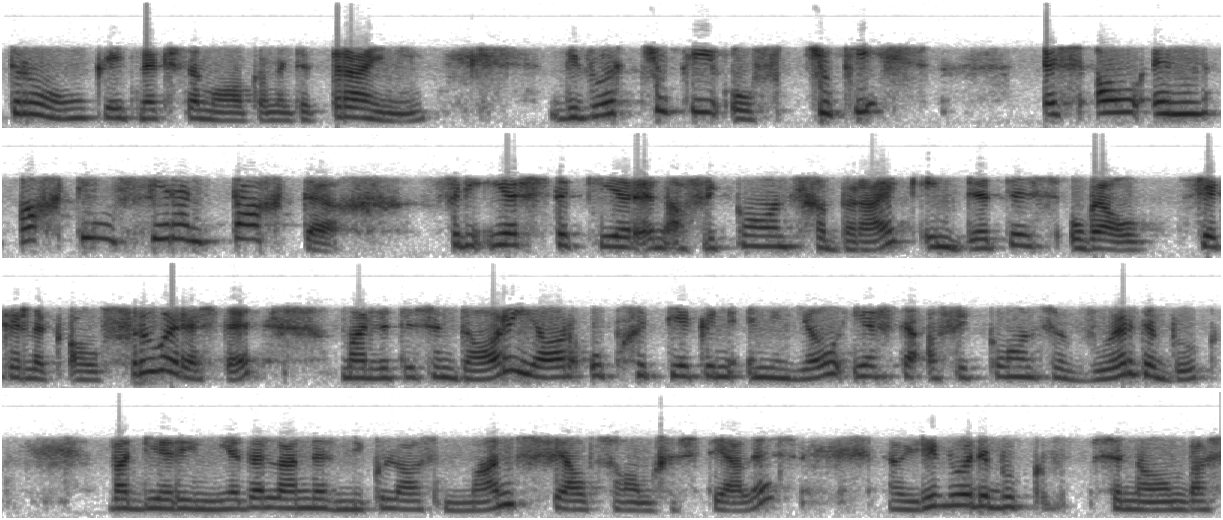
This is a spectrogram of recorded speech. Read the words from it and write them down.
tronk het niks te maak met 'n trein nie. Die woord chookie of chookies is al in 1884 vir die eerste keer in Afrikaans gebruik en dit is ofwel sekerlik al vroeër is dit, maar dit is in daardie jaar opgeteken in die heel eerste Afrikaanse woordeboek wat deur die Nederlander Nicolaas Mansveld saamgestel is. Nou hierdie woordeboek se naam was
